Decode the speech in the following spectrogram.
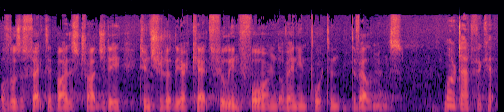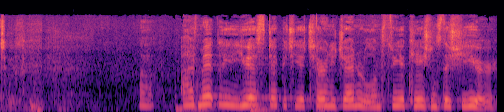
of those affected by this tragedy to ensure that they are kept fully informed of any important developments. Lord Advocate. Uh, I've met the US Deputy Attorney General on three occasions this year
